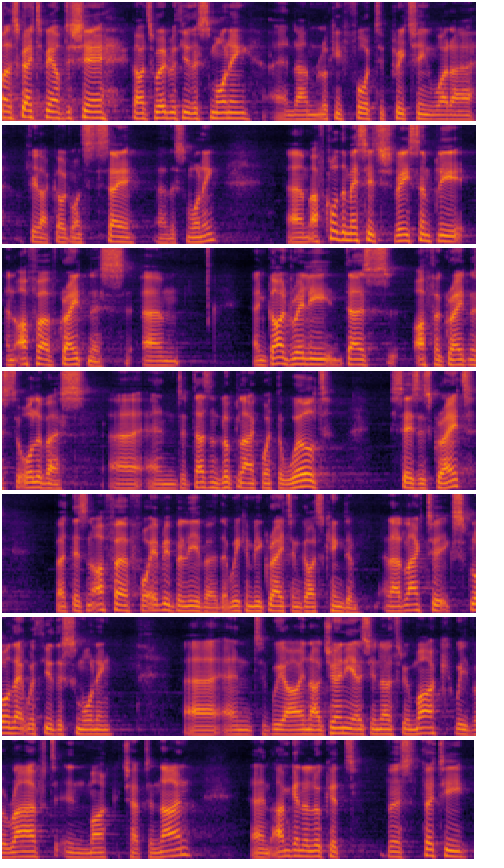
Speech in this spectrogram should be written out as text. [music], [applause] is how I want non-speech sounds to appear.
well, it's great to be able to share God's word with you this morning, and I'm looking forward to preaching what I feel like God wants to say uh, this morning. Um, I've called the message very simply an offer of greatness. Um, and God really does offer greatness to all of us. Uh, and it doesn't look like what the world says is great, but there's an offer for every believer that we can be great in God's kingdom. And I'd like to explore that with you this morning. Uh, and we are in our journey, as you know, through Mark. We've arrived in Mark chapter 9. And I'm going to look at verse 30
